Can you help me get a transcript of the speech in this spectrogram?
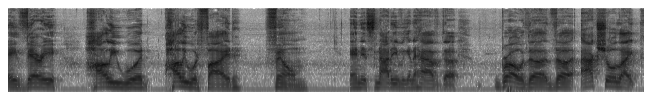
a very hollywood hollywoodified film and it's not even gonna have the bro the the actual like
